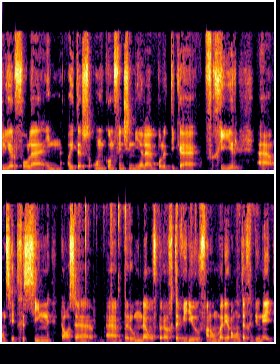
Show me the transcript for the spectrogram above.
kleurvolle en uiters onkonvensionele politieke figuur. Uh ons het gesien daar's 'n uh, beroemde of berugte video van hom wat die ronde gedoen het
